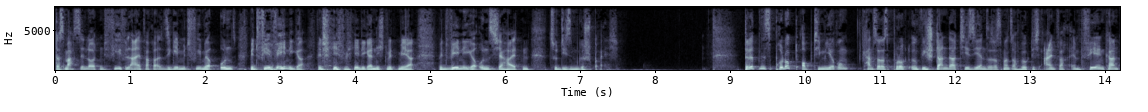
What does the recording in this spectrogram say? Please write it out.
Das macht es den Leuten viel, viel einfacher. Sie gehen mit viel mehr, un mit viel weniger, mit viel weniger, nicht mit mehr, mit weniger Unsicherheiten zu diesem Gespräch. Drittens, Produktoptimierung. Kannst du das Produkt irgendwie standardisieren, sodass man es auch wirklich einfach empfehlen kann.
